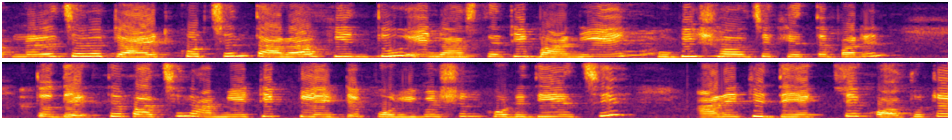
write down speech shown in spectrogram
আপনারা যারা ডায়েট করছেন, তারাও কিন্তু এই নাস্তাটি বানিয়ে খুবই সহজে খেতে পারেন। তো দেখতে পাচ্ছেন, আমি এটি প্লেটে পরিবেশন করে দিয়েছি। আর এটি দেখতে কতটা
